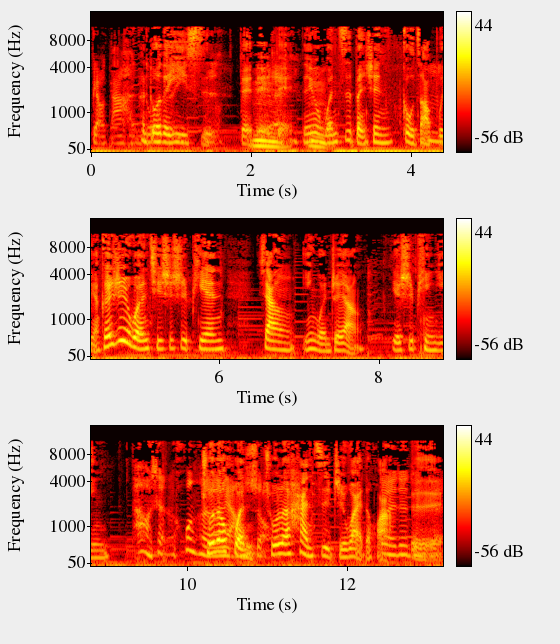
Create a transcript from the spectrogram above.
表达很很多的意意思。对对嗯。对，因为嗯。文字本身构造不一样，可是日文其实是偏像英文这样，也是拼音。它好像混合除了混除了汉字之外的话，对对对对。对，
